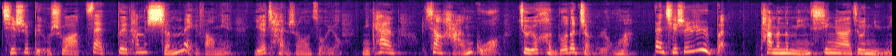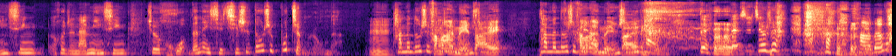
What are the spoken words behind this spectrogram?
其实比如说啊，在对他们审美方面也产生了作用。你看，像韩国就有很多的整容嘛，但其实日本他们的明星啊，就女明星或者男明星，就火的那些，其实都是不整容的。嗯，他们都是他们爱美白。他们都是非常原生态的，对，但是就是好的吧，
